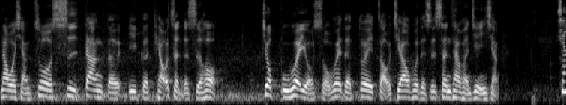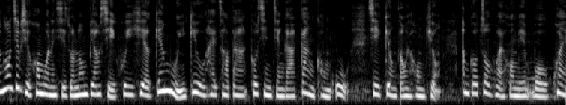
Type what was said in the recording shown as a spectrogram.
那我想做适当的一个调整的时候。就不会有所谓的对早教或者是生态环境影响。双方接受访问的时阵，拢表示恢复减煤救海草大，个性增加降空污是共同的方向。不过做法方面无看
